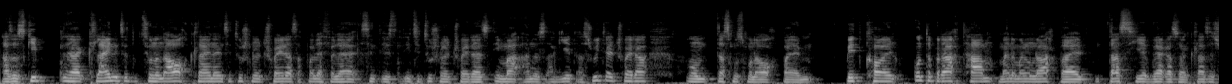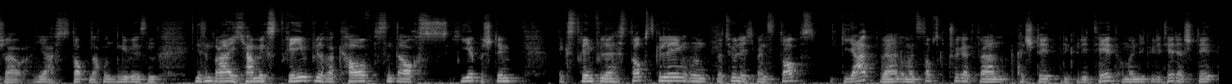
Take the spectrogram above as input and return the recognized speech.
Also es gibt äh, kleine Institutionen auch, kleine Institutional Traders. Auf alle Fälle sind Institutional Traders immer anders agiert als Retail Trader und das muss man auch beim Bitcoin unterbracht haben, meiner Meinung nach, weil das hier wäre so ein klassischer ja, Stop nach unten gewesen. In diesem Bereich haben extrem viele verkauft, sind auch hier bestimmt extrem viele Stops gelegen und natürlich, wenn Stops gejagt werden und wenn Stops getriggert werden, entsteht Liquidität und wenn Liquidität entsteht,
